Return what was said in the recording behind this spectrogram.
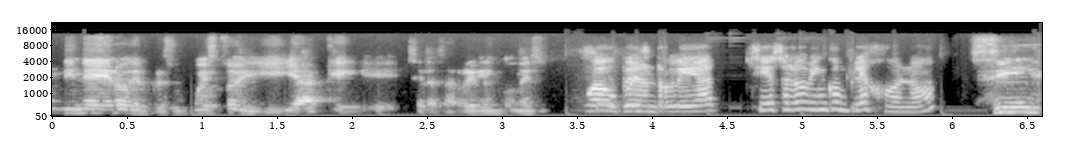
un dinero del presupuesto y ya que eh, se las arreglen con eso. Wow, pero en realidad sí es algo bien complejo, ¿no? Sí,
